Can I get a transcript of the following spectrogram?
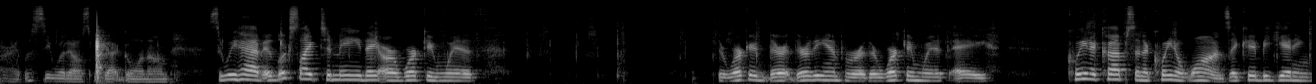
All right, let's see what else we got going on. So we have, it looks like to me they are working with, they're working, they're, they're the emperor. They're working with a queen of cups and a queen of wands. They could be getting,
